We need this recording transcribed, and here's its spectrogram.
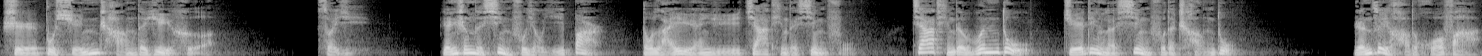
是不寻常的愈合。所以，人生的幸福有一半都来源于家庭的幸福，家庭的温度决定了幸福的程度。人最好的活法，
